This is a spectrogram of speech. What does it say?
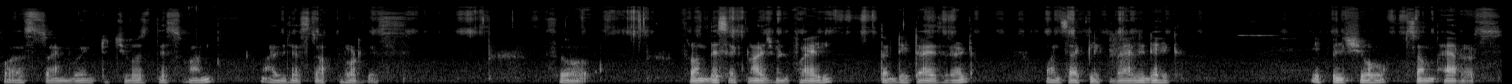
First I'm going to choose this one. I'll just upload this. So from this acknowledgement file the data is read. Once I click validate it will show some errors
